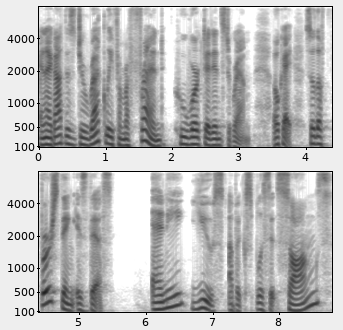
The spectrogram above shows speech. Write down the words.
And I got this directly from a friend who worked at Instagram. Okay, so the first thing is this any use of explicit songs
